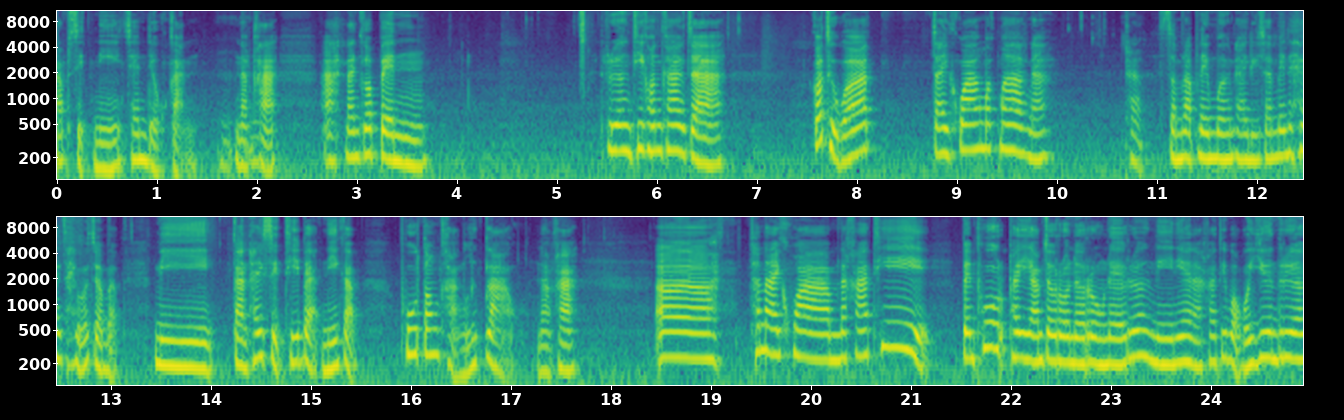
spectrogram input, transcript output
รับสิทธินี้เช่นเดียวกันนะคะอะนั่นก็เป็น เรื่องที่ค่อนข้างจะ ก็ถือว่าใจกว้างมาก ๆ นะค่ะสำหรับในเมืองไทยดิฉันไม่แน่ใจว่าจะแบบมีการให้สิทธิแบบนี้กับผู้ต้องขังหรือเปล่านะคะเอ่อทนายความนะคะที่ เป็นผู้พยายามจะรณรงค์ในเรื่องนี้เนี่ยนะคะที่บอกว่ายื่นเรื่อง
